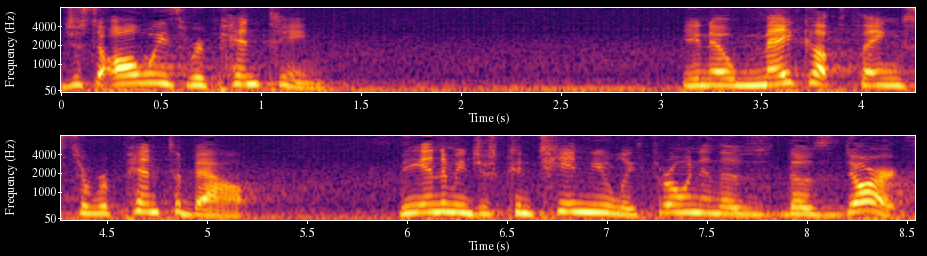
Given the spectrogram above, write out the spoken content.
just always repenting. You know, make up things to repent about. The enemy just continually throwing in those, those darts.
